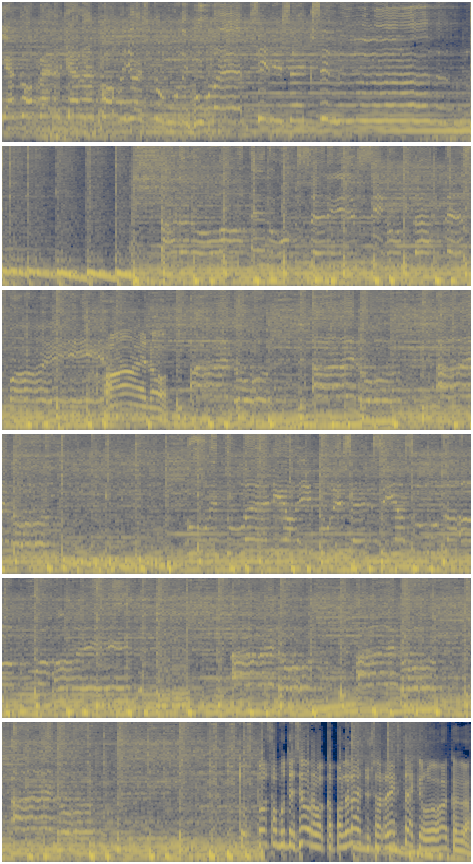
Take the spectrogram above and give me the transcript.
Ja tuo perkeleen pohjoistuuli huuleet siniseksi lyö. Tuossa on muuten seuraava kappale lähetysarja. Eikö tämäkin ollut aika hyvä?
